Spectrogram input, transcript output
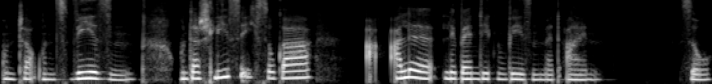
unter uns Wesen. Und da schließe ich sogar alle lebendigen Wesen mit ein. So,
